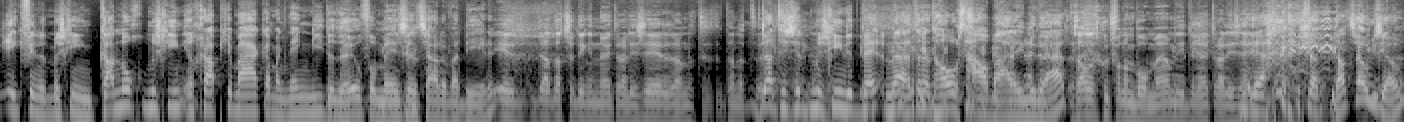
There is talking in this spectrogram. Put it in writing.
Ik vind het misschien... Kan nog misschien een grapje maken. Maar ik denk niet dat heel veel mensen het zouden waarderen. Dat, dat soort dingen neutraliseren dan het... Dan het dat is het misschien het, nou, het, hoogst haalbare inderdaad. Dat is altijd goed van een bom, hè, om die te neutraliseren. Ja, dat, dat sowieso.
